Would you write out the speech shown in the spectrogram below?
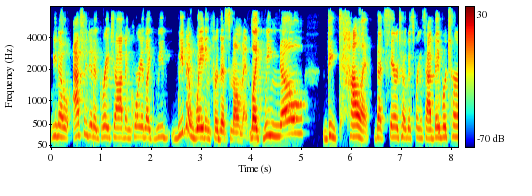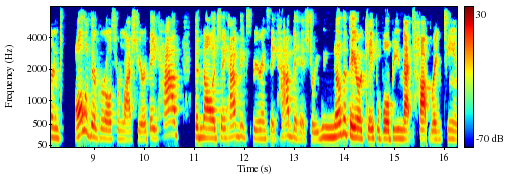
you know, Ashley did a great job and Corey, like we've we've been waiting for this moment. Like we know the talent that Saratoga Springs have. They've returned all of their girls from last year. They have the knowledge, they have the experience, they have the history. We know that they are capable of being that top ranked team.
